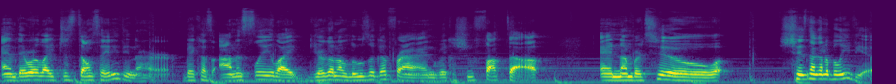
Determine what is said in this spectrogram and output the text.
and they were like, just don't say anything to her. Because honestly, like, you're gonna lose a good friend because you fucked up. And number two, she's not gonna believe you.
